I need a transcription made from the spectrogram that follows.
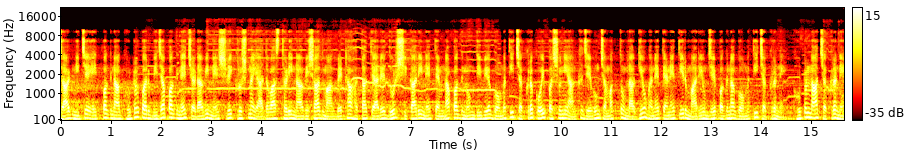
ઝાડ નીચે એક પગના ઘૂંટણ પર બીજા પગને ચડાવીને શ્રી કૃષ્ણ યાદવાસ્થળીના વિષાદમાં બેઠા હતા ત્યારે દૂર શિકારીને તેમના પગનું દિવ્ય ગોમતી ચક્ર કોઈ પશુની આંખ જેવું ચમકતું લાગ્યું અને તેણે તીર માર્યું જે પગના ગોમતી ચક્રને ઘૂંટણના ચક્રને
